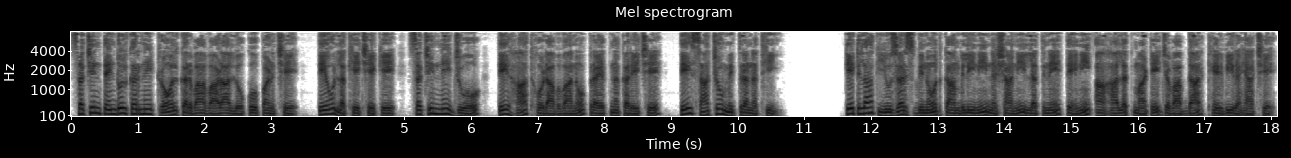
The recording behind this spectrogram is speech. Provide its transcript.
સચિન તેંડુલકરને ટ્રોલ કરવાવાળા લોકો પણ છે. તેઓ લખે છે કે, સચિનને જુઓ, તે હાથ હોડાવવાનો પ્રયત્ન કરે છે. તે સાચો મિત્ર નથી. કેટલાક યુઝર્સ વિનોદ કાંબલીની નશાની લતને તેની આ હાલત માટે જવાબદાર ઠેરવી રહ્યા છે.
